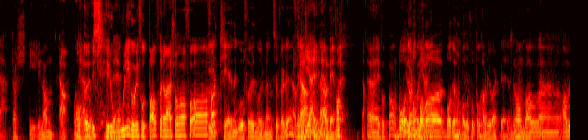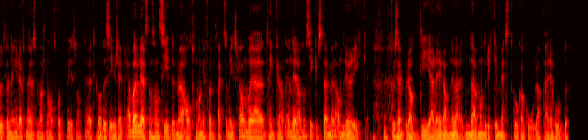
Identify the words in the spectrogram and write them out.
jækla stilig land. Og, og er- utrolig god i fotball for å være så få folk. Irriterende god for nordmenn, selvfølgelig. fordi de er bedre. ræva eh, i fotball. Både I håndball, og, både i håndball og fotball har det jo vært bedre. Enn håndball uh, av utlendinger defineres som nasjonalsport på Island. Jeg vet ikke hva det sier selv. Jeg bare leste en sånn side med altfor mange fun facts om Island, hvor jeg tenker at en del av dem sikkert stemmer, andre gjør det ikke. F.eks. at de er det landet i verden der man drikker mest Coca-Cola per hode.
